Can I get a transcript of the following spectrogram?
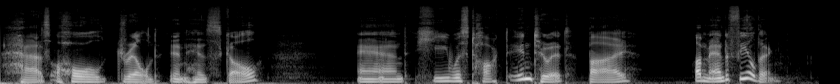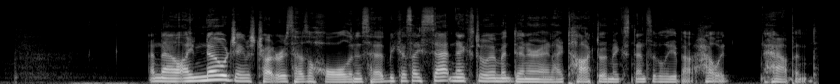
has a hole drilled in his skull, and he was talked into it by Amanda Feilding. And now I know James Charteris has a hole in his head because I sat next to him at dinner and I talked to him extensively about how it happened,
